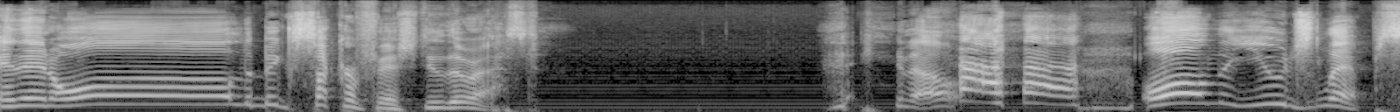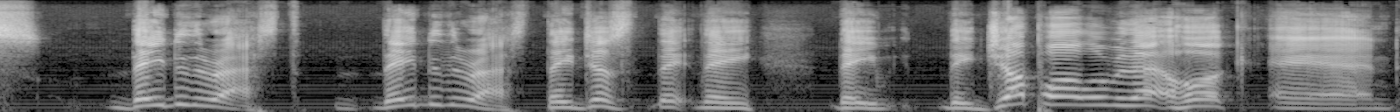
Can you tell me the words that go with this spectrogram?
And then all the big suckerfish do the rest. you know, all the huge lips, they do the rest. They do the rest. They just they they they they jump all over that hook and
